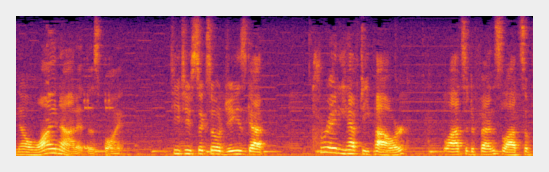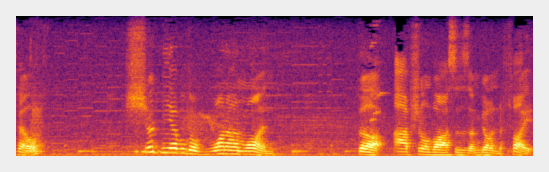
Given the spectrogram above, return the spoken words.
You know, why not at this point? T260G's got pretty hefty power. Lots of defense, lots of health. Should be able to one-on-one -on -one the optional bosses I'm going to fight.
